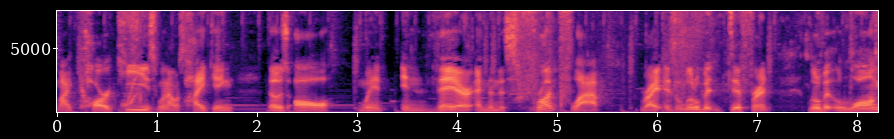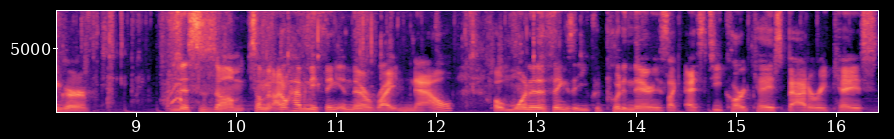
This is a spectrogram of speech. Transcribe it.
my car keys when I was hiking. Those all went in there. And then this front flap, right, is a little bit different, a little bit longer. And this is um, something, I don't have anything in there right now, but one of the things that you could put in there is like SD card case, battery case,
